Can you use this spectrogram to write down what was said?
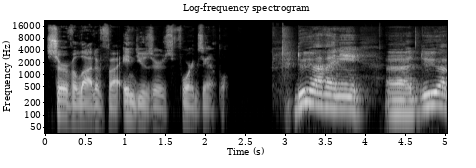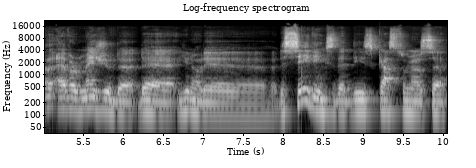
serve a lot of uh, end users, for example. Do you have any uh, do you have ever measured the, the, you know the the savings that these customers uh,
